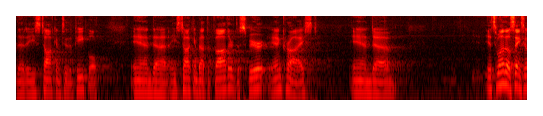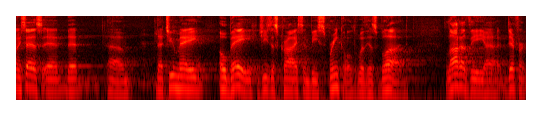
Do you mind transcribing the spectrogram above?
that he's talking to the people. And uh, he's talking about the Father, the Spirit, and Christ. And uh, it's one of those things when he says uh, that, um, that you may obey Jesus Christ and be sprinkled with his blood. A lot of the uh, different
